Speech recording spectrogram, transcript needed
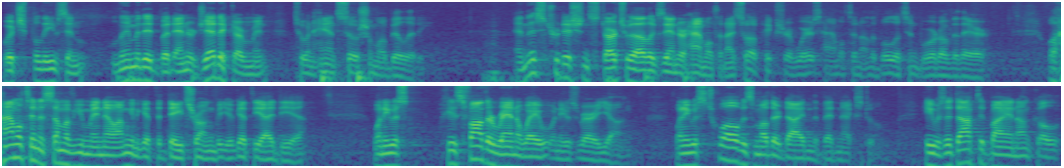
which believes in limited but energetic government to enhance social mobility. And this tradition starts with Alexander Hamilton. I saw a picture of where's Hamilton on the bulletin board over there. Well, Hamilton, as some of you may know, I'm going to get the dates wrong, but you'll get the idea. When he was, his father ran away when he was very young. When he was 12, his mother died in the bed next to him. He was adopted by an uncle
